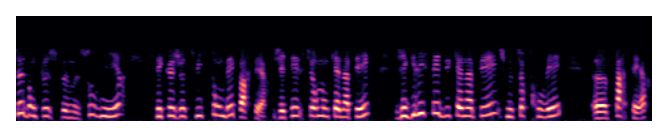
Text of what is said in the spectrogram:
ce dont je peux me souvenir, c'est que je suis tombée par terre. J'étais sur mon canapé, j'ai glissé du canapé, je me suis retrouvée euh, par terre,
